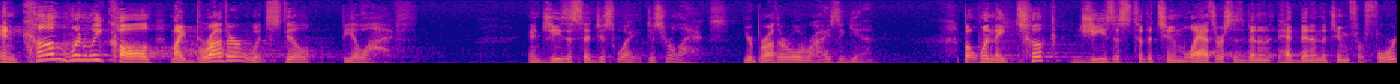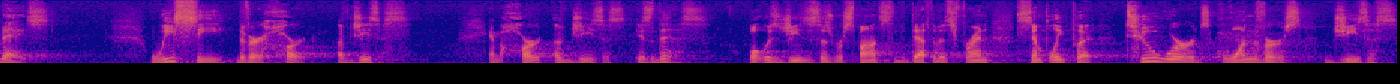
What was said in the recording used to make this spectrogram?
and come when we called, my brother would still be alive. And Jesus said, just wait, just relax. Your brother will rise again. But when they took Jesus to the tomb, Lazarus has been in, had been in the tomb for four days. We see the very heart of Jesus. And the heart of Jesus is this. What was Jesus' response to the death of his friend? Simply put, two words, one verse Jesus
